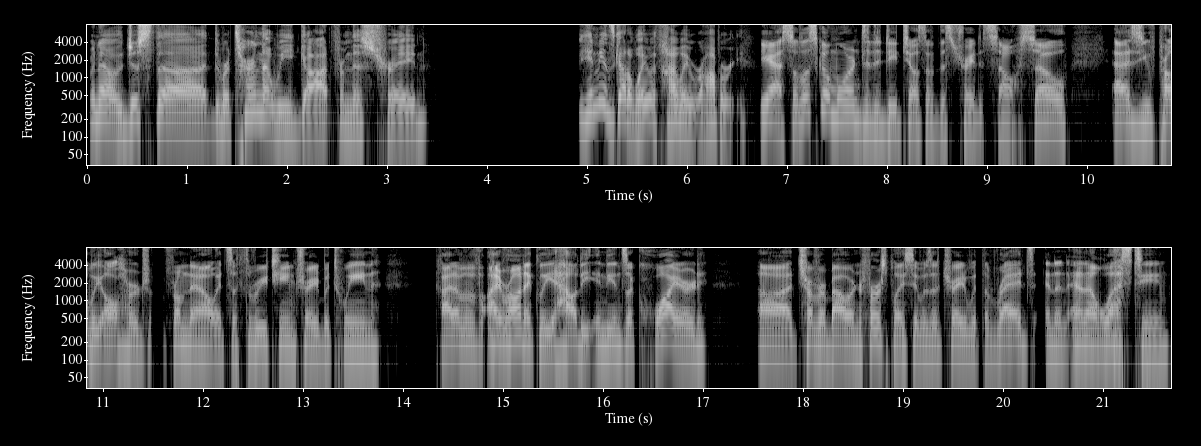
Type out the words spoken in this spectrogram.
But no, just the the return that we got from this trade. The Indians got away with highway robbery. Yeah, so let's go more into the details of this trade itself. So, as you've probably all heard from now, it's a three team trade between kind of ironically how the Indians acquired uh, Trevor Bauer in the first place. It was a trade with the Reds and an NL West team.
